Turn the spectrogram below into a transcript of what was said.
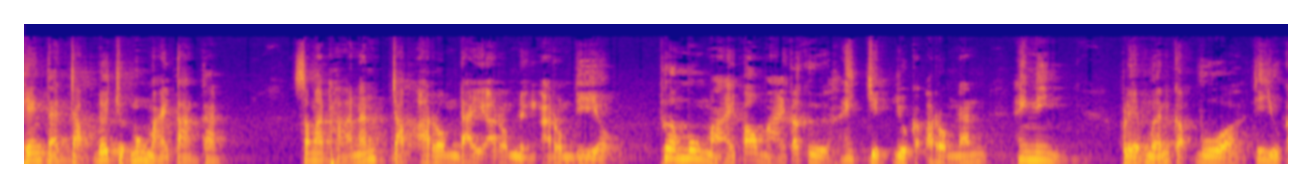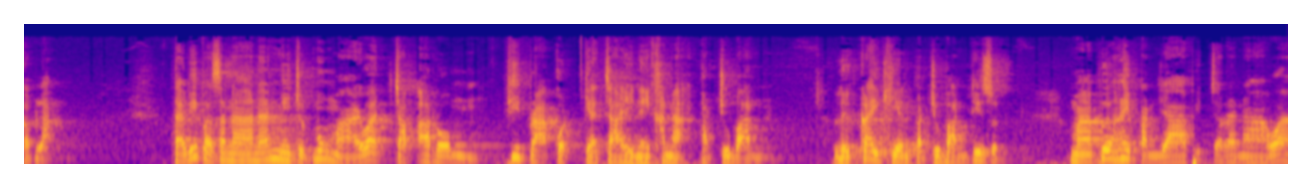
พียงแต่จับด้วยจุดมุ่งหมายต่างกัน สมถานั้นจับอารมณ์ใดอารมณ์หนึ่งอารมณ์เดียว เพื่อมุ่งหมายเป้าหมายก็คือให้จิตอยู่กับอารมณ์นั้นให้นิ่ง เปรียบเหมือนกับวัวที่อยู่กับหลัก แต่วิปัสสนานั้นมีจุดมุ่งหมายว่าจับอารมณ์ที่ปรากฏแก่ใจในขณะปัจจุบัน หรือใกล้เคียงปัจจุบันที่สุด มาเพื่อให้ปัญญาพิจารณาว่า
